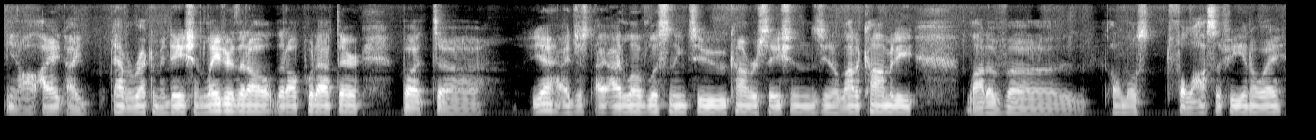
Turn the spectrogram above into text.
you know, I, I have a recommendation later that I'll that I'll put out there, but uh, yeah, I just I, I love listening to conversations. You know, a lot of comedy, a lot of uh, almost philosophy in a way.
